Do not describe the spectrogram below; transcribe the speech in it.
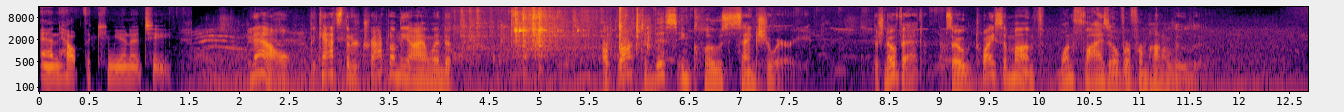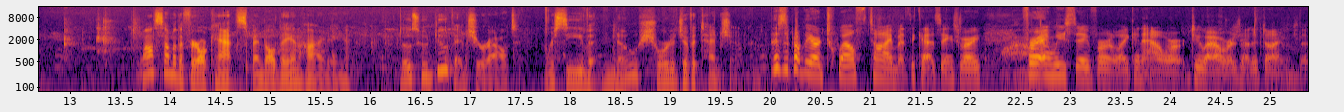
and help the community. Now, the cats that are trapped on the island are brought to this enclosed sanctuary. There's no vet, so twice a month, one flies over from Honolulu. While some of the feral cats spend all day in hiding, those who do venture out receive no shortage of attention. This is probably our 12th time at the cat sanctuary, wow. for, and we stay for like an hour, two hours at a time. The,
